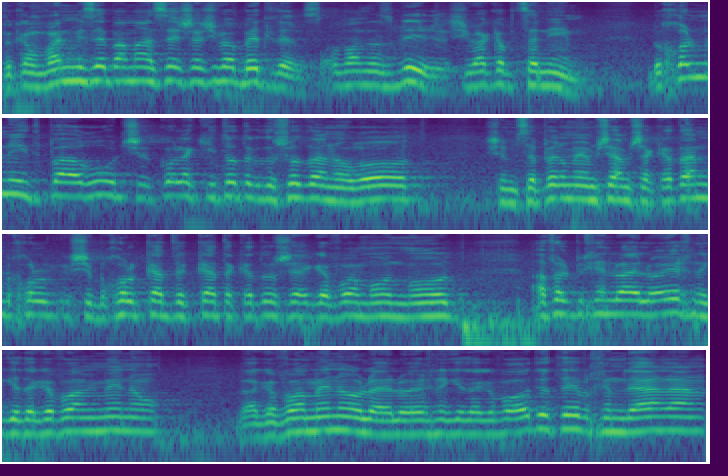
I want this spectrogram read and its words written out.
וכמובן מזה במעשה של השבעה בטלרס, עוד פעם נסביר, שבעה קבצנים בכל מיני התפארות של כל הכיתות הקדושות והנאורות שמספר מהם שם שהקטן בכל, שבכל כת וכת הקדוש היה גבוה מאוד מאוד אף על פי כן לא היה לו איך נגד הגבוה ממנו והגבוה ממנו לא היה לו ערך נגד הגבוה עוד יותר, וכן להלן.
